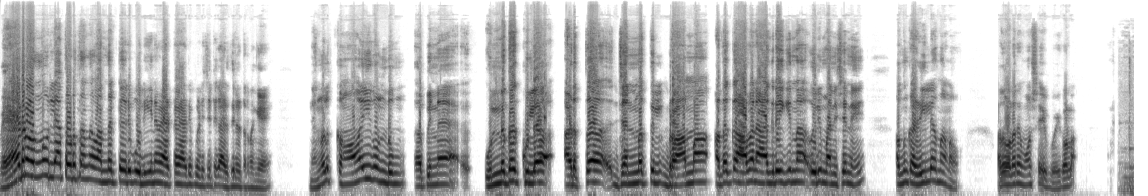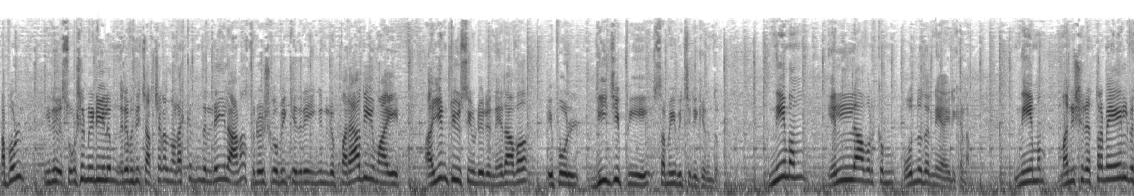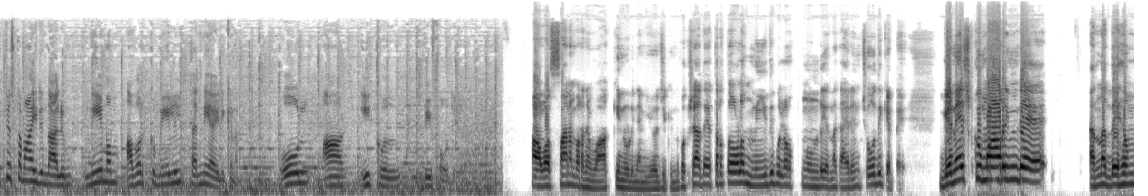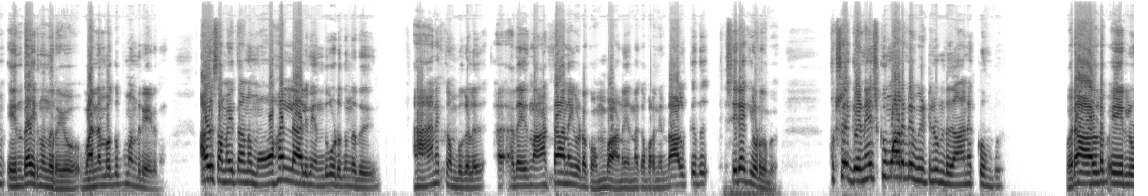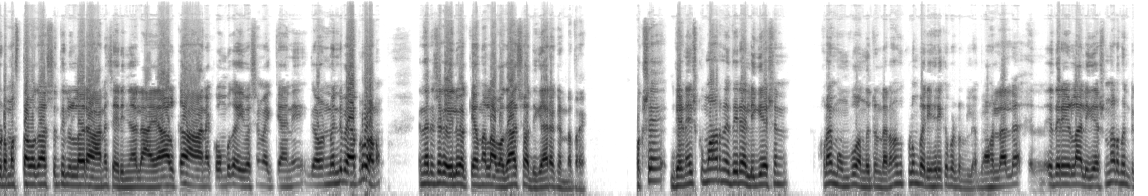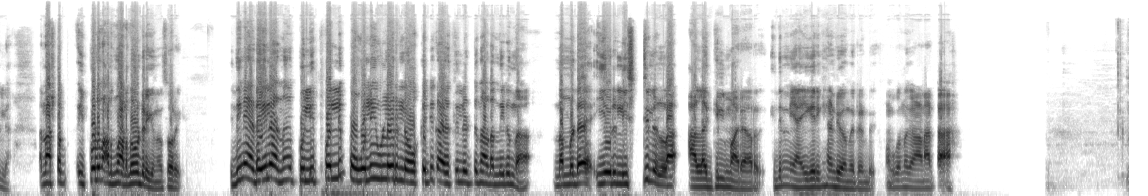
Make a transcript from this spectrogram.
വേടൻ ഒന്നും ഇല്ലാത്തടത്ത് നിന്ന് വന്നിട്ട് ഒരു പുലിനെ വേട്ടയാടി പിടിച്ചിട്ട് കഴുത്തിലിട്ടണമെങ്കിൽ ഞങ്ങൾ കായ് കൊണ്ടും പിന്നെ ഉന്നത കുല അടുത്ത ജന്മത്തിൽ ബ്രാഹ്മ അതൊക്കെ അവൻ ആഗ്രഹിക്കുന്ന ഒരു മനുഷ്യന് അതും കഴിയില്ല എന്നാണോ? അത് വളരെ മോശമായി പോയി. കൊള്ളാം. അപ്പോൾ ഇത് സോഷ്യൽ മീഡിയയിലും നിരവധി ചർച്ചകൾ നടക്കുന്നതിനിടയിലാണ് സുരേഷ് ഗോപിക്കെതിരെ ഇങ്ങനൊരു പരാതിയുമായി ഐ എൻ ടി യു സിയുടെ ഒരു നേതാവ് ഇപ്പോൾ ഡി ജി പിയെ സമീപിച്ചിരിക്കുന്നത്. നിയമം എല്ലാവർക്കും ഒന്നു തന്നെയായിരിക്കണം. നിയമം മനുഷ്യരെത്രമേൽ വ്യത്യസ്തമായിരുന്നാലും നിയമം അവർക്ക് മേലിൽ തന്നെയായിരിക്കണം. All are equal before the അവസാനം പറഞ്ഞ വാക്കിനോട് ഞാൻ യോജിക്കുന്നു. പക്ഷെ അത് എത്രത്തോളം നീതി പുലർത്തുന്നുണ്ട് എന്ന കാര്യം ചോദിക്കട്ടെ. ഗണേഷ് കുമാറിന്റെ അന്ന് അദ്ദേഹം എന്തായിരുന്നു എന്നറിയോ വനം വകുപ്പ് മന്ത്രിയായിരുന്നു. ആ ഒരു സമയത്താണ് മോഹൻലാലിന് എന്ത് കൊടുക്കുന്നത്? ആനക്കമ്പുകൾ അ- അതായത് നാട്ടാനയുടെ കൊമ്പാണ് എന്നൊക്കെ പറഞ്ഞിട്ട് ആൾക്ക് ഇത് ശരിയാക്കി കൊടുക്കുന്നത്. പക്ഷെ ഗണേഷ് കുമാറിന്റെ വീട്ടിലുണ്ട് ആനക്കൊമ്പ്. ഒരാളുടെ പേരിൽ ഉടമസ്ഥാവകാശത്തിലുള്ള ഒരു ആന ചരിഞ്ഞാൽ അയാൾക്ക് ആനക്കൊമ്പ് കൈവശം വെക്കാൻ ഗവൺമെന്റ് പേപ്പർ വേണം. എന്നിട്ട് കയ്യിൽ വെക്കാന്നുള്ള അവകാശം അധികാരമൊക്കെ ഉണ്ട് അത്രേ പക്ഷെ ഗണേഷ് കുമാറിനെതിരെ അലിഗേഷൻ കുറെ മുമ്പ് വന്നിട്ടുണ്ടായിരുന്നു. അത് ഇപ്പോഴും പരിഹരിക്കപ്പെട്ടിട്ടില്ല. മോഹൻലാലിന്റെ എതിരെയുള്ള അലിഗേഷൻ നടന്നിട്ടില്ല. നഷ്ടം ഇപ്പോഴും നടന്നു നടന്നുകൊണ്ടിരിക്കുന്നു. സോറി ഇതിനിടയിലാണ് പുലിപ്പല്ല് പോലെയുള്ള ഒരു ലോക്കറ്റ് കഴുത്തിലിട്ട് നടന്നിരുന്ന നമ്മുടെ ഈ ഒരു ലിസ്റ്റിലുള്ള അളകിൽ മരാറ് ഇതിന് ന്യായീകരിക്കേണ്ടി വന്നിട്ടുണ്ട്. നമുക്കൊന്ന് കാണാട്ടാ.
